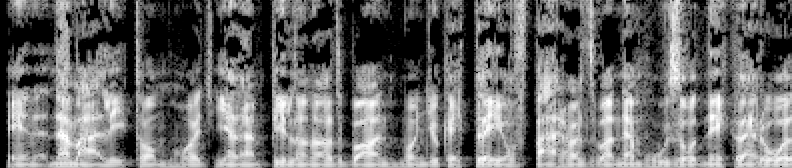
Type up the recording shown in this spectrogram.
Én nem állítom, hogy jelen pillanatban mondjuk egy playoff párharcban nem húzódnék le róla,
